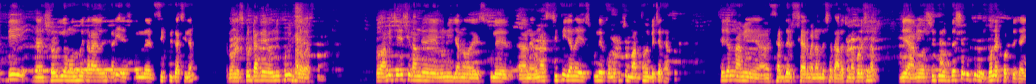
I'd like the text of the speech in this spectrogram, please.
স্ত্রী স্বর্গীয় মধুমিতা রায় অধিকারী এই স্কুলের শিক্ষিকা ছিলেন এবং স্কুলটাকে উনি খুবই ভালোবাসতেন। তো আমি চেয়েছিলাম যে উনি যেন স্কুলের মানে ওনার স্মৃতি যেন এই স্কুলের কোনো কিছুর মাধ্যমে বেঁচে থাকে। সেই জন্য আমি স্যারদের, স্যার ম্যাডামদের সাথে আলোচনা করেছিলাম যে আমি ওর স্মৃতির উদ্দেশ্যে কিছু ডোনেট করতে চাই।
